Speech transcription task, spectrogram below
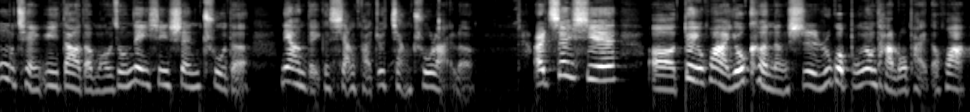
目前遇到的某一种内心深处的那样的一个想法就讲出来了。而这些呃对话，有可能是如果不用塔罗牌的话，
